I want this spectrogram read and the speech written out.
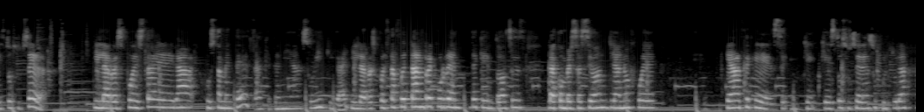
esto suceda? Y la respuesta era justamente esa, que tenían su Ikigai. Y la respuesta fue tan recurrente que entonces la conversación ya no fue qué hace que, que, esto suceda en su cultura,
